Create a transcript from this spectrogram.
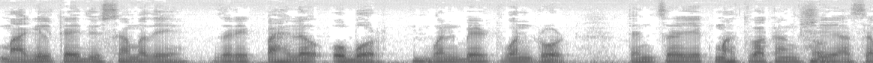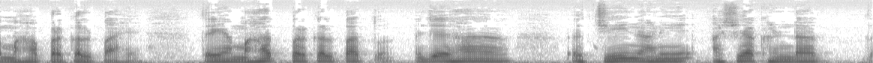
मागील काही दिवसामध्ये जर एक पाहिलं OBOR one belt one road त्यांचं एक महत्वाकांक्षी असा महाप्रकल्प आहे. तर या महाप्रकल्पातून म्हणजे हा चीन आणि आशिया खंडात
